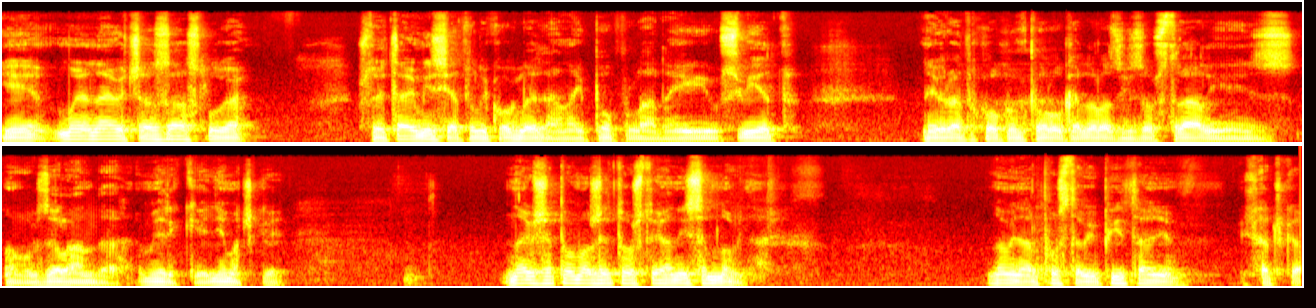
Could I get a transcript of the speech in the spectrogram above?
je moja najveća zasluga što je ta emisija toliko gledana i popularna i u svijetu. Nevjerojatno koliko mi poluka dolazi iz Australije, iz Novog Zelanda, Amerike, Njemačke. Najviše pomaže to što ja nisam novinar. Novinar postavi pitanje i sačka.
